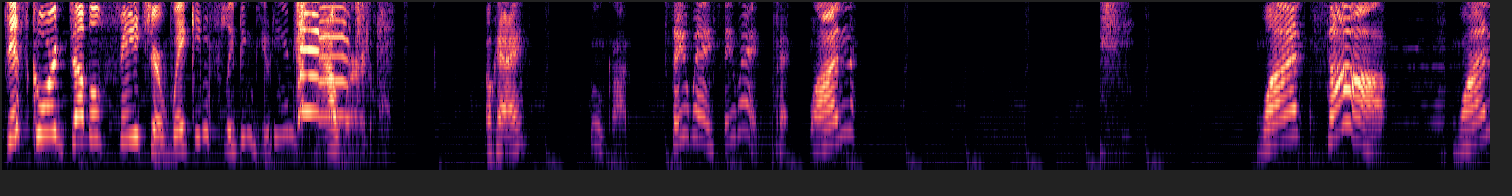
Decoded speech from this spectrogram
Discord double feature. Waking, Sleeping Beauty, and Howard. Okay. Oh, God. Stay away. Stay away. Okay. One. One, stop. One,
